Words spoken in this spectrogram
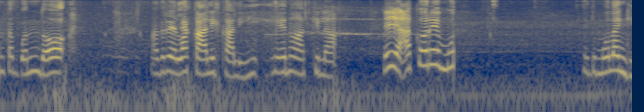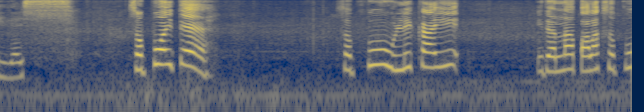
ಅಂತ ಬಂದು. ಆದರೆ ಎಲ್ಲ ಖಾಲಿ ಖಾಲಿ. ಏನೂ ಹಾಕಿಲ್ಲ. ಏ ಯಾಕೋರೆ ಮೂ ಇದು ಮೂಲಂಗಿ ಗೈಸ್ ಸೊಪ್ಪು ಐತೆ. ಸೊಪ್ಪು, ಹುಳ್ಳಿಕಾಯಿ ಇದೆಲ್ಲ ಪಾಲಕ್ ಸೊಪ್ಪು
